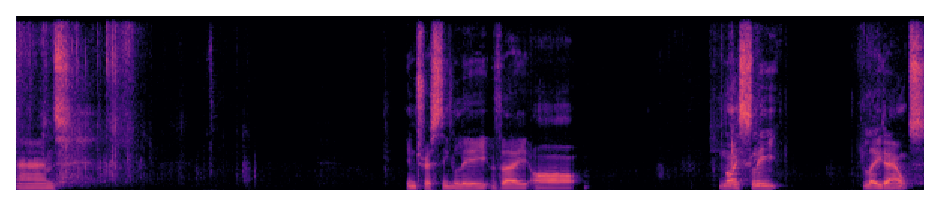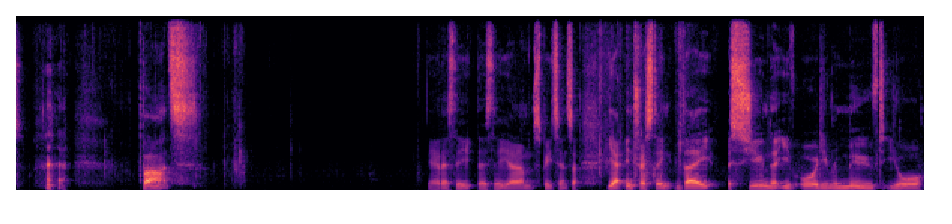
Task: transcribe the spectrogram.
And interestingly, they are nicely laid out, but yeah, there's the there's the um, speed sensor. Yeah, interesting. They assume that you've already removed your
